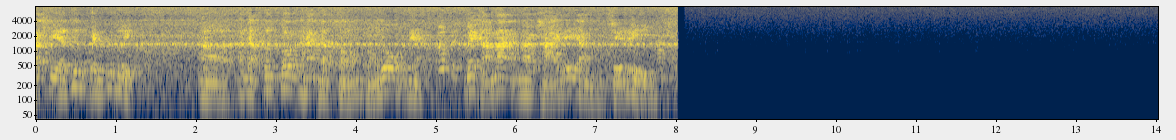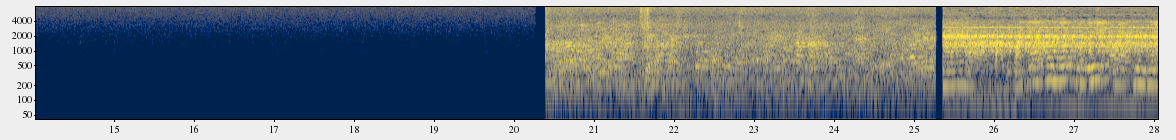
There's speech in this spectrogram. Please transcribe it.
รัสเซียซึ่งเป็นผู้ผลิตอันดับต้นๆนะฮะอันดับสองของโลกเนี่ยไม่สามารถมาขายได้อย่างเสรี แล้วก็วันนี้เราคุยกัน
